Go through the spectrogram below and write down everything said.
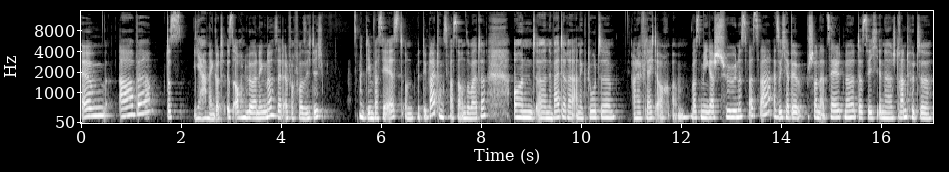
Ähm, aber das, ja, mein Gott, ist auch ein Learning, ne? Seid einfach vorsichtig mit dem, was ihr esst und mit dem Leitungswasser und so weiter. Und äh, eine weitere Anekdote oder vielleicht auch ähm, was mega Schönes, was war. Also ich habe ja schon erzählt, ne, dass ich in einer Strandhütte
